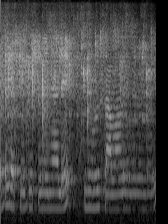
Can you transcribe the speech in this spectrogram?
കറാമ്പട്ട ചട്ടിയൊക്കെ ഇട്ട് കഴിഞ്ഞാൽ നമ്മൾ സവാള ഇടുന്നുണ്ടായി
